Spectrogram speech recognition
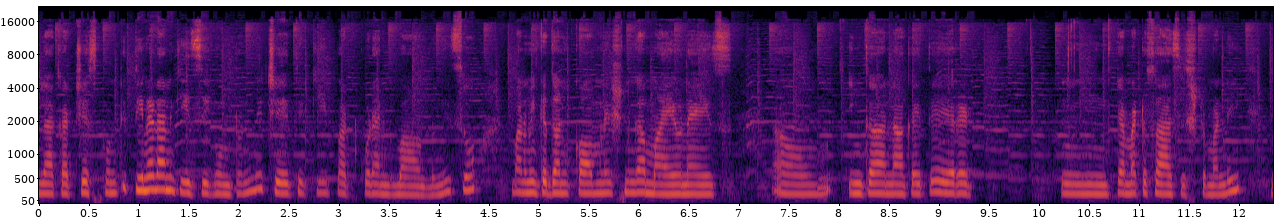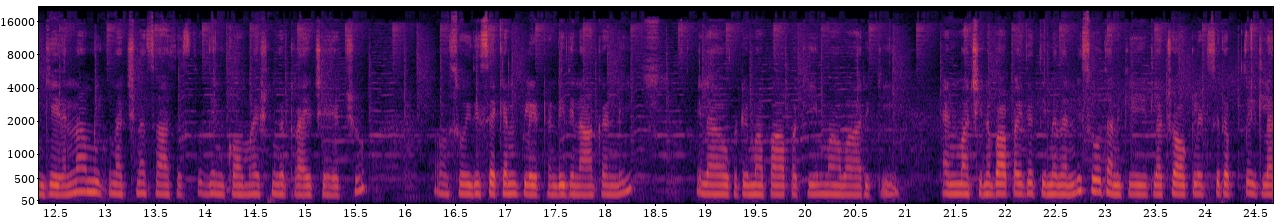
ఇలా కట్ చేసుకుంటే తినడానికి ఈజీగా ఉంటుంది. చేతికి పట్టుకోవడానికి బాగుంటుంది. సో మనం ఇంకా దాని కాంబినేషన్గా మయోనైజ్ ఇంకా నాకైతే రెడ్ టమాటో సాస్ ఇష్టం అండి ఇంకేదన్నా మీకు నచ్చిన సాసెస్తో దీన్ని కాంబినేషన్గా ట్రై చేయొచ్చు. సో ఇది సెకండ్ ప్లేట్ అండి. ఇది నాకండి. ఇలా ఒకటి మా పాపకి మా వారికి అండ్ మా చిన్న పాప అయితే తినదండి. సో తనకి ఇట్లా చాక్లెట్ సిరప్తో ఇట్లా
